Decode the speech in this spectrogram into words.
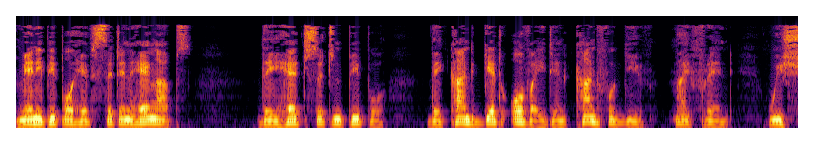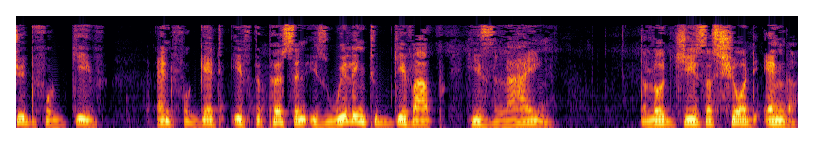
Many people have certain hang-ups. They hate certain people. They can't get over it and can't forgive. My friend, we should forgive and forget if the person is willing to give up his lying. The Lord Jesus showed anger.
